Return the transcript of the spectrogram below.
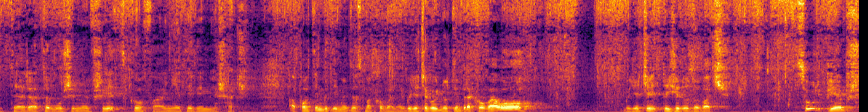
I teraz to musimy wszystko fajnie wymieszać. A potem będziemy to smakować. Jak będzie czegoś no tym brakowało, będziecie ty się dodawać sól, pieprz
